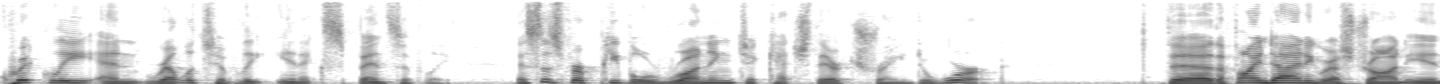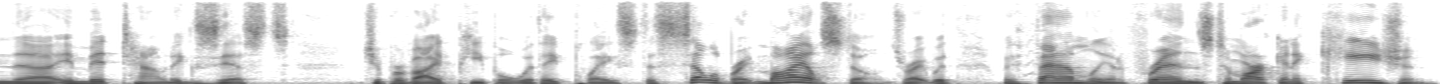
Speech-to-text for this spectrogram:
quickly and relatively inexpensively. This is for people running to catch their train to work. The, the fine dining restaurant in, uh, in Midtown exists to provide people with a place to celebrate milestones, right? With, with family and friends to mark an occasion.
